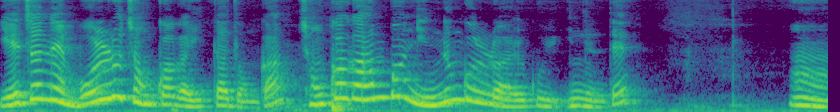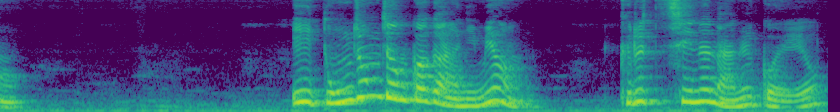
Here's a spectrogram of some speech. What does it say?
예전에 뭘로 전과가 있다던가? 전과가 한 번 있는 걸로 알고 있는데? 어. 이 동종 전과가 아니면 그렇지는 않을 거예요.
